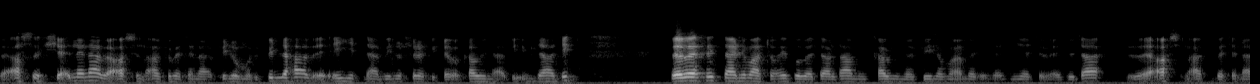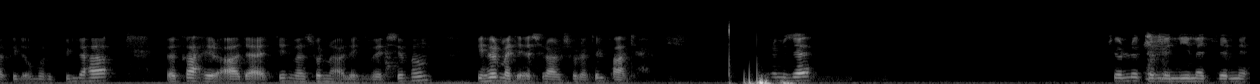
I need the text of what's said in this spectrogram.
ve aslih şe'nena ve asın akıbetena fil umuri küllaha ve eyyidna bi nusretike ve kavina bi imdadik ve veffikna lima tuhibbu ve terda min kavli ve fiilu ve amelu ve niyeti ve hüda ve ahsin akıbetena fil umuri küllaha ve kahhir adaettin ve surna aleyhim ve sifhum bi hürmeti esrar suretil Fatiha. Önümüze türlü türlü nimetlerini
